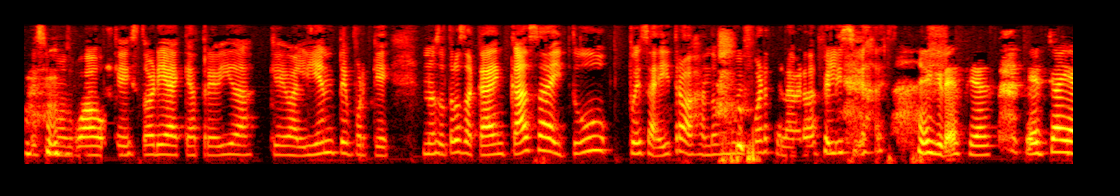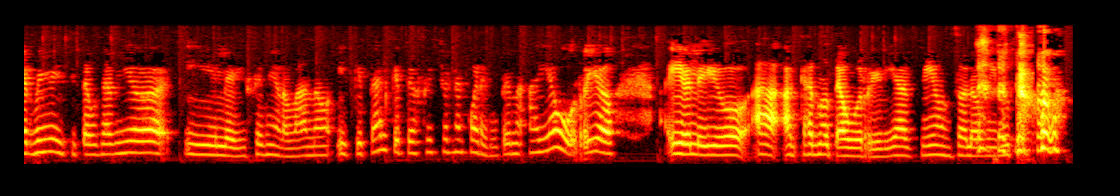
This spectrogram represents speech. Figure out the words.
decimos, wow, qué historia, qué atrevida, qué valiente, porque nosotros acá en casa y tú, pues ahí trabajando muy fuerte, la verdad, felicidades. Gracias. De hecho, ayer me visita un amigo y le dice a mi hermano, ¿y qué tal? ¿Qué te has hecho en la cuarentena? Ay, aburrido. Y yo le digo, ah, acá no te aburrirías ni un solo minuto.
